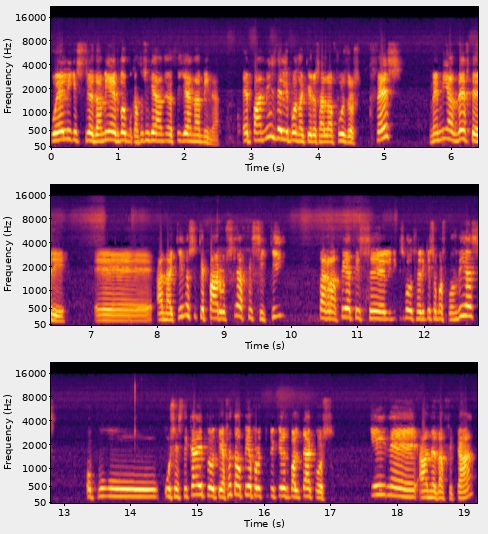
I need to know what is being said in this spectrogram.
που έλεγε στις 31 Εβδόμου, καθώς είχε ανανεωθεί για ένα μήνα. Επανήλθε λοιπόν ο κύριος Αλαφούζος χθες με μια δεύτερη ε, ανακοίνωση και παρουσία φυσική στα γραφεία της Ελληνικής Ποδοσφαιρικής Ομοσπονδίας όπου ουσιαστικά είπε ότι αυτά τα οποία προτείνει ο κ. Μπαλτάκος και είναι ανεδαφικά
